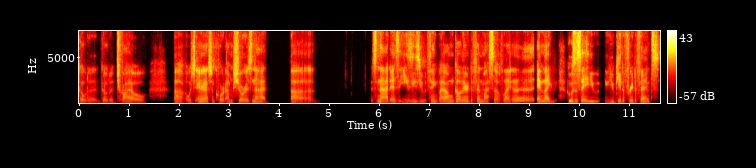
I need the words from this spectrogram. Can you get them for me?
go to go to trial uh, which international court I'm sure is not uh, it's not as easy as you would think. Like I'm gonna go there and defend myself. Like uh, and like who's to say you you get a free defense?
